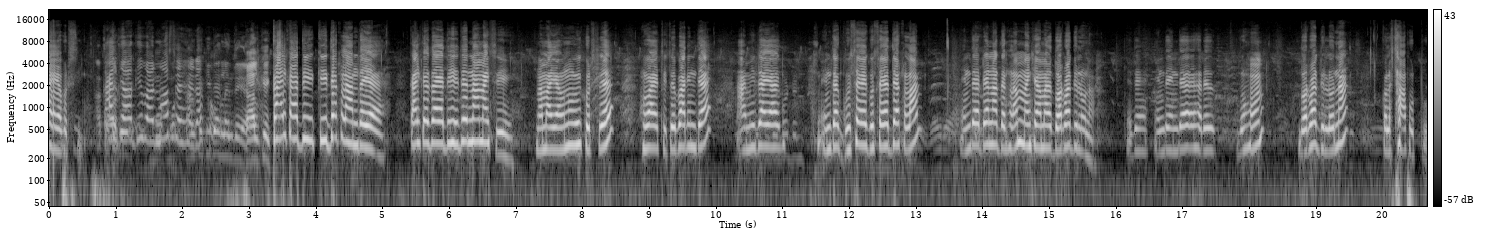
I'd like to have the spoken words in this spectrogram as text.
আয়া করছি কালকে কি কালকে কালকে দি- কি দেখলাম যে কালকে যাই দিই যে নামাইছি নামাই ই করছে হওয়াই থুছে বারিন্দা। আমি যাই ইন্দা ঘুষাই ঘুষাই দেখলাম ইন্দা ডেনা দেখলাম মানুষ আমার দরবার দিল না। ইন্দা ইন্দা হারে যখন দরবার দিল না কলে ছাপ উঠবো।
